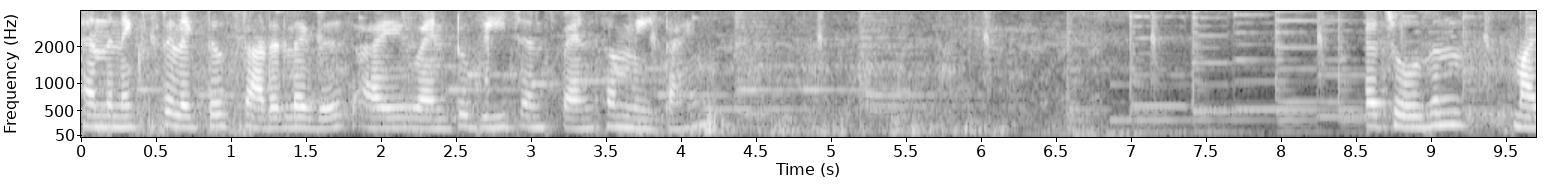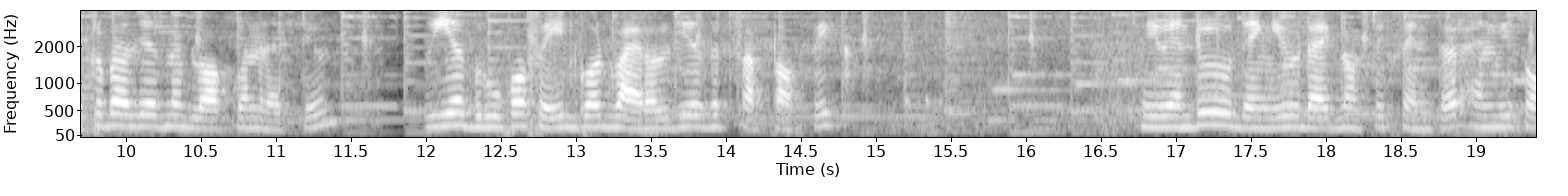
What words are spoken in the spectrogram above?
And the next elective started like this. I went to beach and spent some me time. I chosen microbiology as my block 1 elective. We, a group of 8, got virology as a subtopic. We went to dengue diagnostic center and we saw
